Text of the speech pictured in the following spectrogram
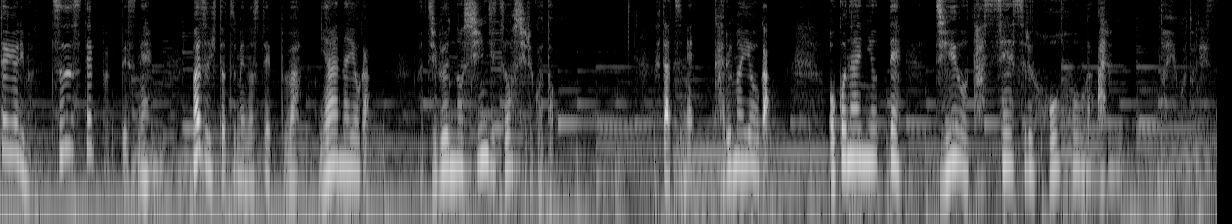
というよりも2ステップですね。まず1つ目のステップはニャーナヨガ、自分の真実を知ること。2つ目カルマヨガ。行いによって自由を達成する方法がある。ということです、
